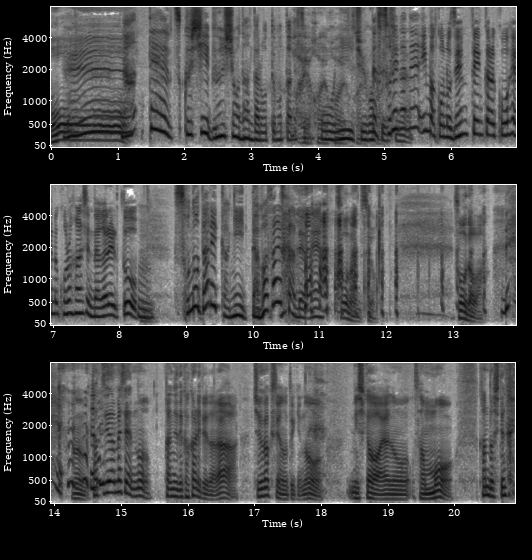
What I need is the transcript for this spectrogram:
なんて美しい文章なんだろうって思ったんですよ。はいはい中だから学生ですそれがね今この前編から後編のこの話に流れると、うん。その誰かに騙されてたんだよね。そうなんですよ。そうだわ。で、うん、達也目線の感じで書かれてたら中学生の時の西川綾乃さんも感動してない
